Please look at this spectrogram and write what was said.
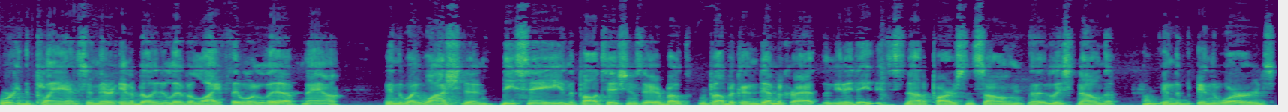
work at the plants and their inability to live a life they want to live now. In the way Washington D.C. and the politicians there, both Republican and Democrat, it's not a partisan song, at least not on the in the in the words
